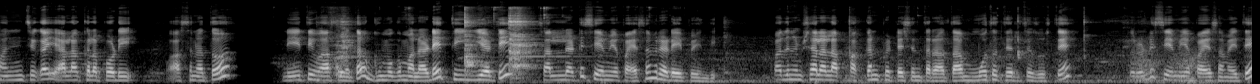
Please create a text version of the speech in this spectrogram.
మంచిగా యాలకుల పొడి వాసనతో నేతి వాసనతో గుమగుమలాడే తీయటి చల్లటి సేమియా పాయసం రెడీ అయిపోయింది. పది నిమిషాలు అలా పక్కన పెట్టేసిన తర్వాత మూత తెరిచి చూస్తే చూడండి సేమియా పాయసం అయితే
